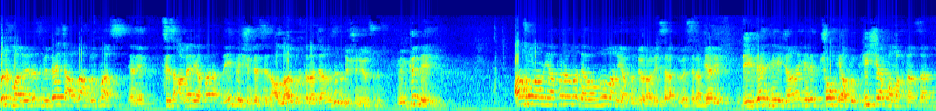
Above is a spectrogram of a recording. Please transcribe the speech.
bıkmadığınız müddetçe Allah bıkmaz. Yani siz amel yaparak neyin peşindesiniz? Allah'ı bıktıracağınızı mı düşünüyorsunuz? Mümkün değil. Az olanı yapın ama devamlı olanı yapın diyor aleyhissalatü vesselam. Yani birden heyecana gelip çok yapıp hiç yapmamaktansa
